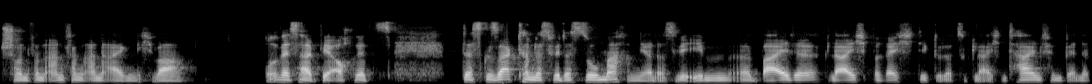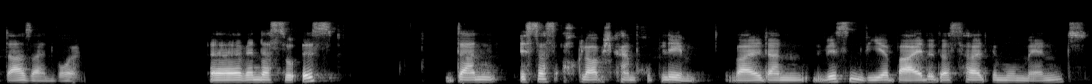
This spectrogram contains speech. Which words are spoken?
schon von Anfang an eigentlich war. Und weshalb wir auch jetzt das gesagt haben, dass wir das so machen, ja, dass wir eben äh, beide gleichberechtigt oder zu gleichen Teilen für den Bennett da sein wollen. Äh, wenn das so ist, dann ist das auch, glaube ich, kein Problem, weil dann wissen wir beide, dass halt im Moment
